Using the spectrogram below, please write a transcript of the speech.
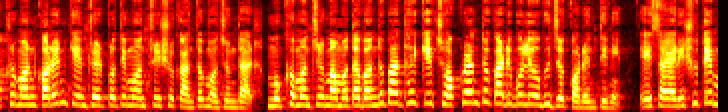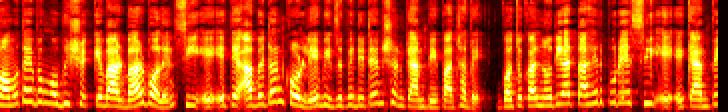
আক্রমণ করেন? কেন্দ্রের প্রতিমন্ত্রী সুকান্ত মজুমদার। মুখ্যমন্ত্রী মমতা বন্দ্যোপাধ্যায়কে চক্রান্তকারী বলে অভিযোগ করেন তিনি। এসআইআর ইস্যুতে মমতা এবং অভিষেককে বারবার বলেন, সিএএ তে আবেদন করলে বিজেপি ডিটেনশন ক্যাম্পে পাঠাবে। গতকাল নদিয়ার তাহেরপুরে সিএএ ক্যাম্পে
